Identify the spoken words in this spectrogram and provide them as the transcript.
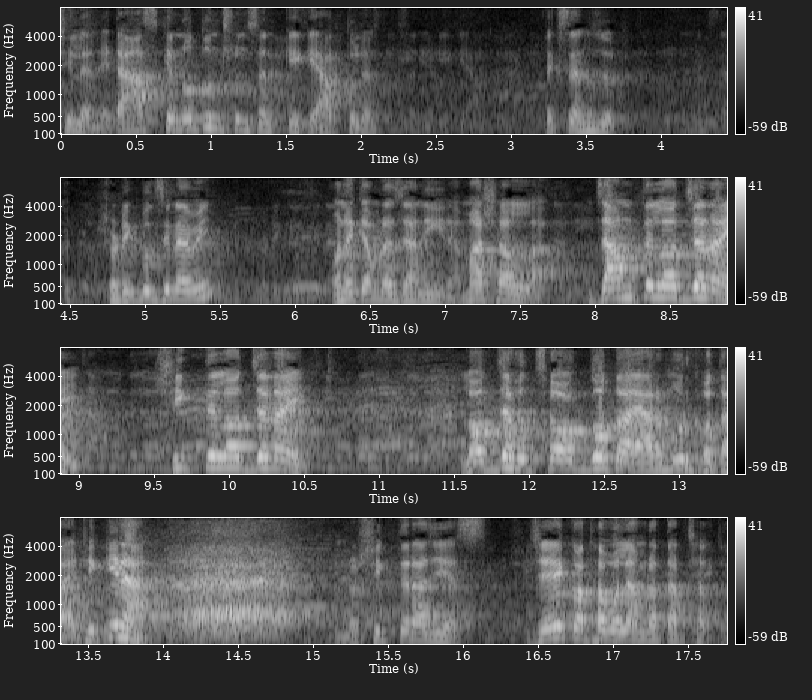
ছিলেন। এটা আজকে নতুন শুনছেন কে কে, হাত তোলেন। দেখছেন হুজুর? সঠিক বলছি না আমি? অনেকে আমরা জানি না মাশাল্লাহ জানতে লজ্জা নাই, শিখতে লজ্জা নাই। লজ্জা হচ্ছে অজ্ঞতায় আর মূর্খতায়, ঠিক কি না আমরা শিখতে রাজি আছি। যে কথা বলে আমরা তার ছাত্র।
